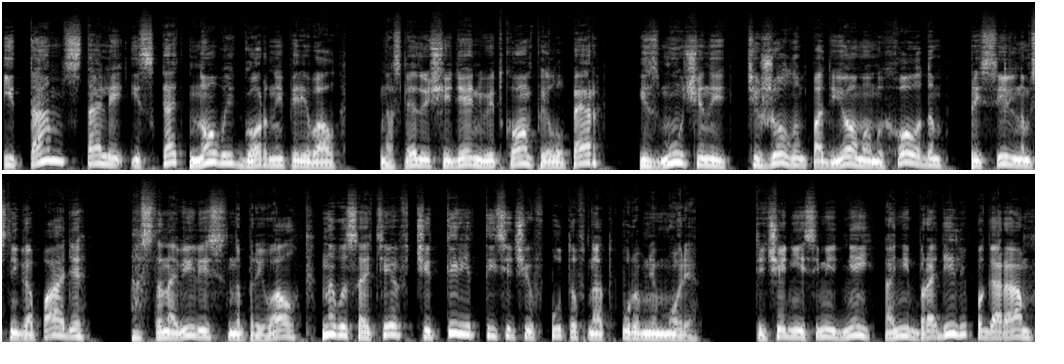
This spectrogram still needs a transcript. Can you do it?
и там стали искать новый горный перевал. На следующий день Виткомп и Лупер, измученный тяжелым подъемом и холодом при сильном снегопаде, остановились на привал на высоте в 4000 футов над уровнем моря. В течение семи дней они бродили по горам,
